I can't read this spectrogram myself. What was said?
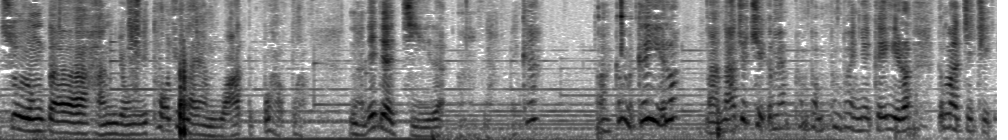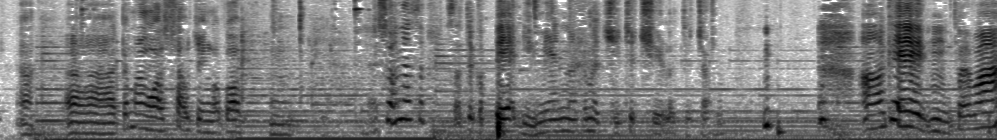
樹用的很容易拖出來很滑，不好不好。嗱呢啲係紙的，你看啊，咁咪可以咯。嗱，拿出去咁樣噴噴噴噴也可以咯。咁啊直接啊啊，咁啊我收住我個嗯，算啦收，收住個袋裡面啦，咁啊取出去了就走。OK，嗯，拜拜。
